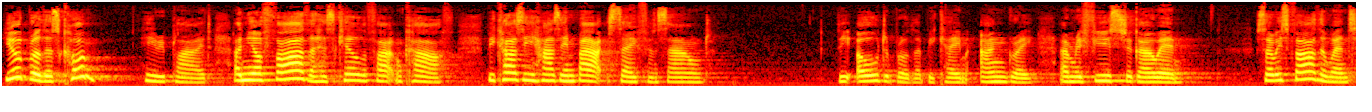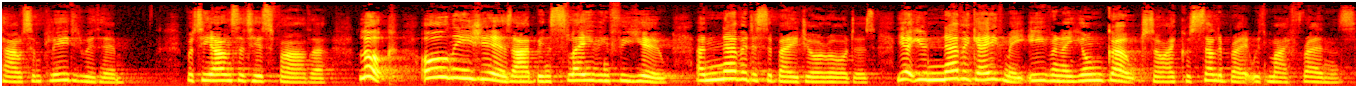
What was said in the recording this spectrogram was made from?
Your brother's come, he replied, and your father has killed the fattened calf because he has him back safe and sound. The older brother became angry and refused to go in. So his father went out and pleaded with him. But he answered his father, Look, all these years I've been slaving for you and never disobeyed your orders, yet you never gave me even a young goat so I could celebrate with my friends.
